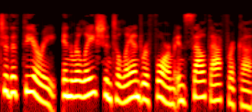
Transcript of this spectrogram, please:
to the theory, in relation to land reform in South Africa.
